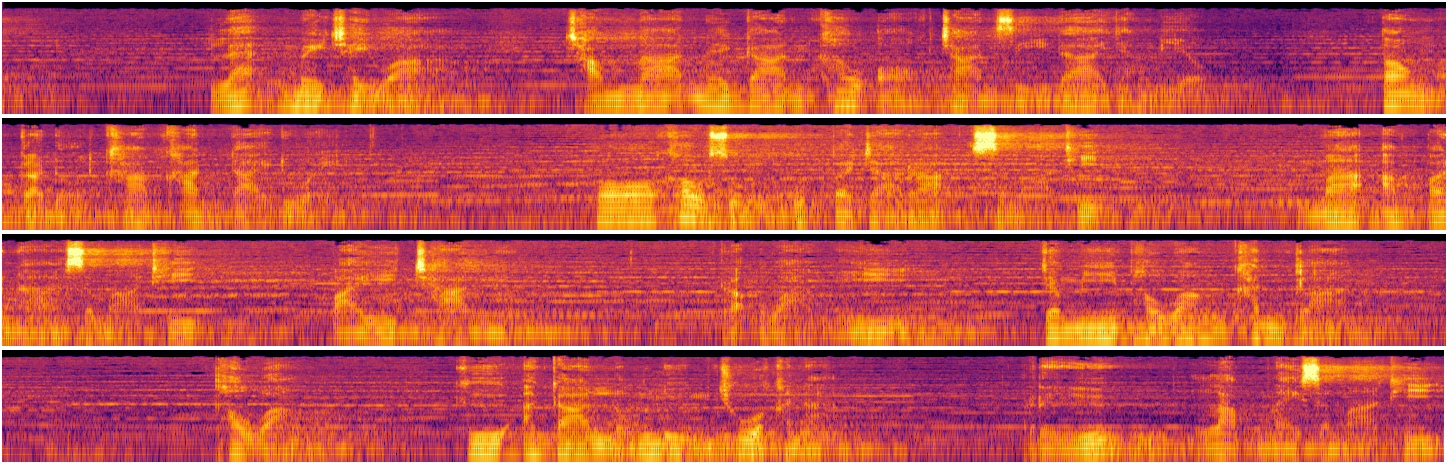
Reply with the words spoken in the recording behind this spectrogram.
และไม่ใช่ว่าชำนาญในการเข้าออกฌานสีได้อย่างเดียว ต้องกระโดดข้ามขั้นได้ด้วย พอเข้าสู่อุปจาระสมาธิ มาอัปปนาสมาธิ ไปฌานหนึ่งระหว่างนี้จะมีผวังขั้นกลางผวังคืออาการหลงลืมชั่วขณะ หรือหลับในสมาธิ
